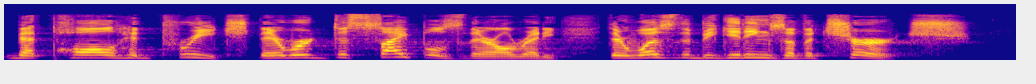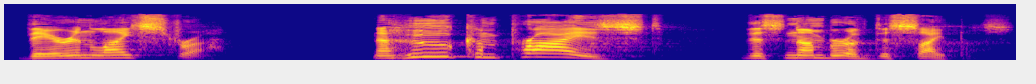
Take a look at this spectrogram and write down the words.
that Paul had preached. There were disciples there already. There was the beginnings of a church there in Lystra. Now, who comprised this number of disciples?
